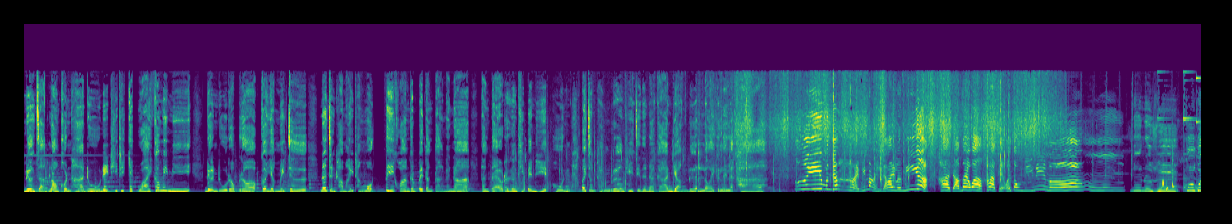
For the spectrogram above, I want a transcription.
เนื่องจากลองค้นหาดูในที่ที่เก็บไว้ก็ไม่มี เดินดูรอบๆก็ยังไม่เจอ นั่นจึงทำให้ทั้งหมด ตีความกันไปต่างๆ นานา ตั้งแต่เรื่องที่เป็นเหตุผลไปจนถึงเรื่องที่จินตนาการอย่างเลื่อนลอยกันเลยล่ะค่ะเอ้ยมันจะหายไปไหนได้ล่ะเนี่ยข้าจำได้ว่าข้าแกะไว้ตรงนี้นี่นะนั่นน่ะสิข้าก็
